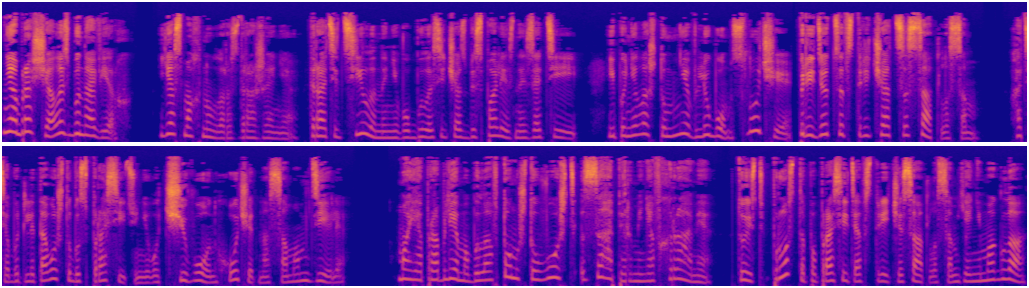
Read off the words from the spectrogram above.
не обращалась бы наверх. Я смахнула раздражение. Тратить силы на него было сейчас бесполезной затеей и поняла, что мне в любом случае придется встречаться с Атласом. Хотя бы для того, чтобы спросить у него, чего он хочет на самом деле. Моя проблема была в том, что вождь запер меня в храме. То есть просто попросить о встрече с Атласом я не могла,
